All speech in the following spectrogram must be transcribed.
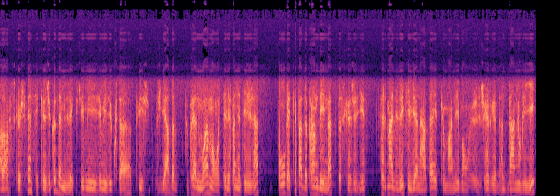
Alors, ce que je fais, c'est que j'écoute de la musique, j'ai mes, écouteurs, puis je, garde tout près de moi mon téléphone intelligent pour être capable de prendre des notes parce qu'il y a tellement d'idées qui me viennent en tête que donné, bon, je risque d'en oublier.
